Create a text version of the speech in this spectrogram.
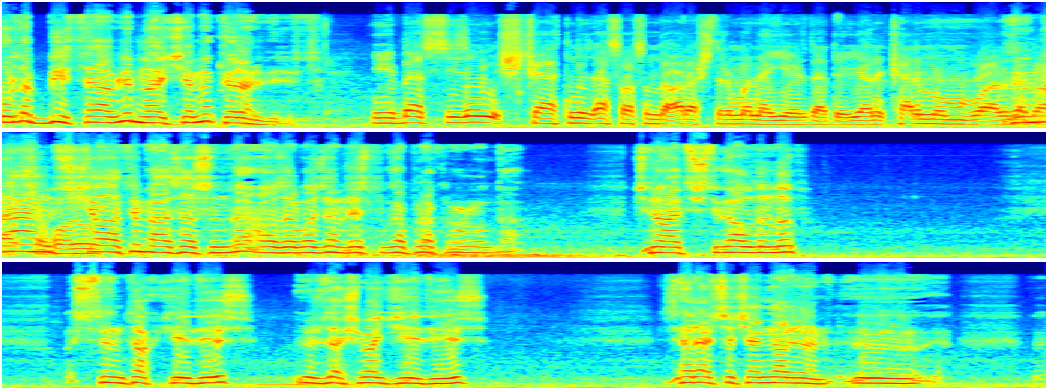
Orada bir tərəfli məhkəmə qərar verir. E, bəs sizin şikayətiniz əsasında araşdırma nə yerdədir? Yəni Kərimov mübarizə qarşı Mənim onun şikayetim əsasında Azərbaycan Respublika Prokurorluğunda cinayət işi qaldırılıb. İstintaq gedir, üzləşmə gedir. Zərər çəkənlərlə e, e,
